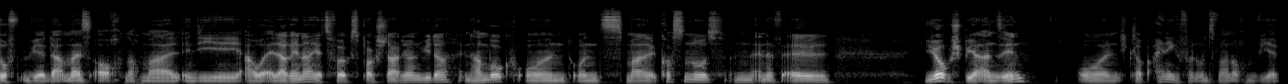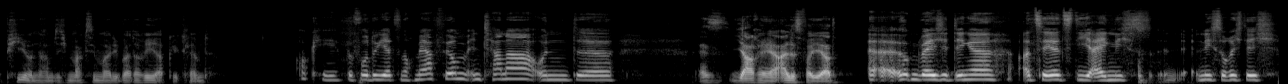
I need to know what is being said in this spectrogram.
durften wir damals auch nochmal in die AOL Arena, jetzt Volksparkstadion wieder in Hamburg und uns mal kostenlos ein NFL Europe Spiel ansehen. Und ich glaube, einige von uns waren auch im VIP und haben sich maximal die Batterie abgeklemmt. Okay, bevor du jetzt noch mehr firmeninterner und äh, es ist Jahre her, alles verjährt. Äh, irgendwelche Dinge erzählst, die eigentlich nicht so richtig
